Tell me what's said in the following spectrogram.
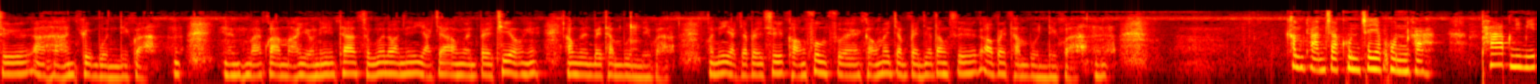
ซื้ออาหารคือบุญดีกว่าหมายความหมายอยู่นี้ ถ้าสมมติวันนี้อยากจะเอาเงินไปเที่ยวนี้เอาเงินไปทำบุญดีกว่า วันนี้อยากจะไปซื้อของฟุ่มเฟือยของไม่จำเป็นจะต้องซื้อเอาไปทำบุญดีกว่าคำถามจากคุณชยพลค่ะ ภาพนิมิต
